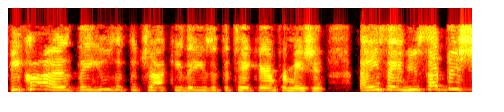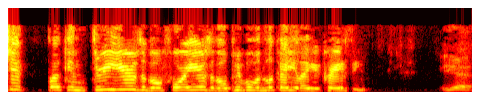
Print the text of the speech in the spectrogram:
Because they use it to track you, they use it to take your information. And you say if you said this shit fucking three years ago, four years ago, people would look at you like you're crazy. yeah,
